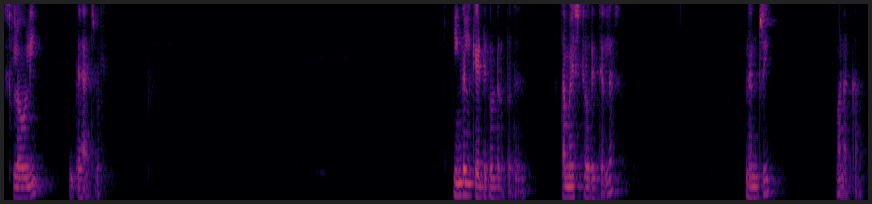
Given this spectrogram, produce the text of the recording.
slowly gradually நீங்கள் கேட்டுக்கொண்டிருப்பது தமிழ் ஸ்டோரி டெல்லர் நன்றி. வணக்கம்.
